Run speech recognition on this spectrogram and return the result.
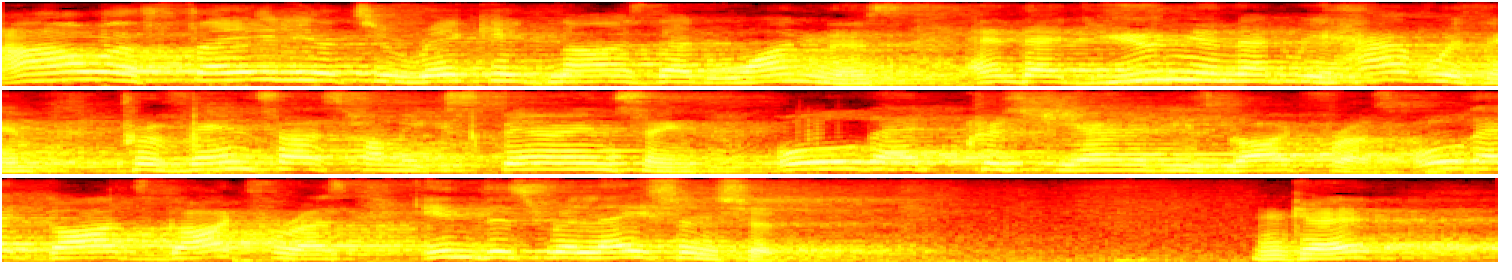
our failure to recognize that oneness and that union that we have with Him prevents us from experiencing all that Christianity is God for us, all that God's God for us in this relationship. Okay?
